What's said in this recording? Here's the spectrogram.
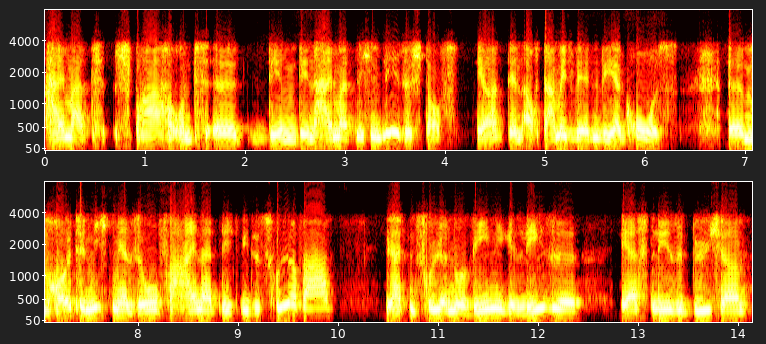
Heimatsprache und äh, dem den heimatlichen Lesestoff. Ja, denn auch damit werden wir ja groß. Ähm, heute nicht mehr so vereinheitlicht, wie das früher war. Wir hatten früher nur wenige Lese Erstlesebücher,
